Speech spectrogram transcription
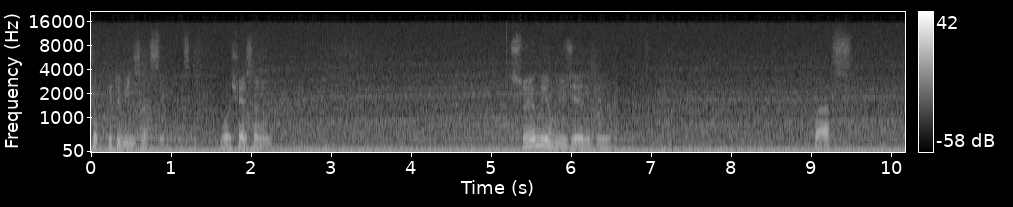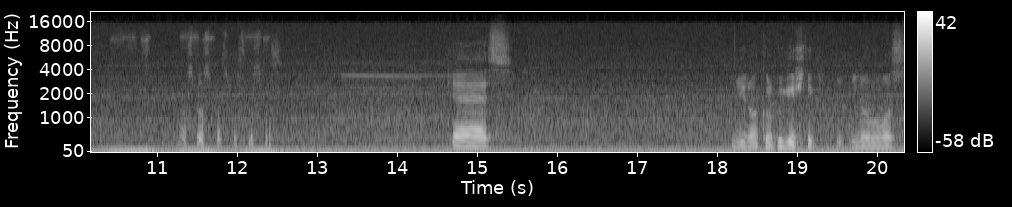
Çok kötü bir insansın ya sen. Borç versene ona. Soyamıyor muyuz ya dükkanı? Bas. Bas bas bas bas bas bas. Kes. İran 40'ı geçtik. İnanılmaz.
